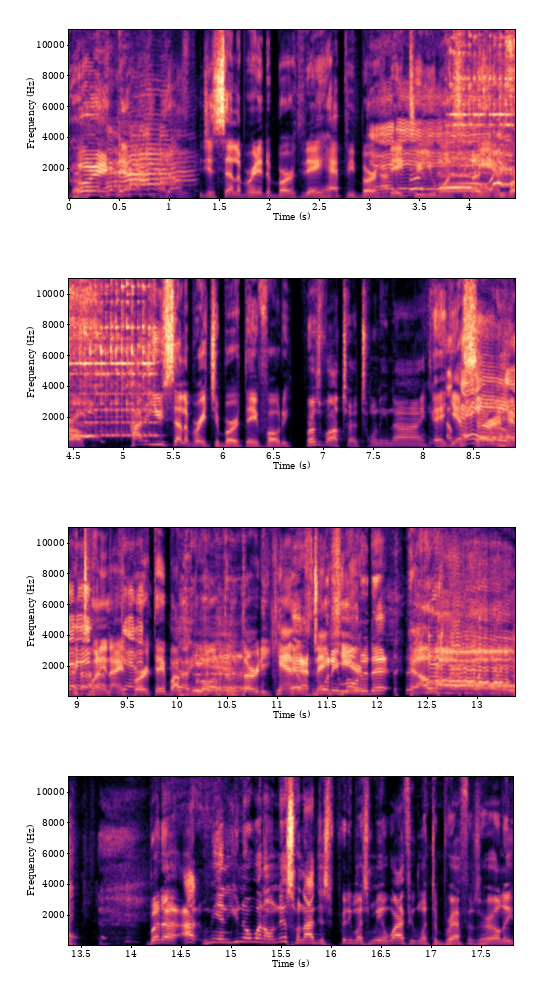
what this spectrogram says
go ahead. Just celebrated a birthday. Happy birthday to you once again, bro. How do you celebrate your birthday, Fody? First of all, I turned 29. Uh, yes, sir. Get Happy 29th birthday. About to blow up them 30 candles Add next 20 more year. to that. Hello. But uh, I, man, you know what? On this one, I just pretty much me and wifey went to breakfast early,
